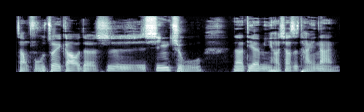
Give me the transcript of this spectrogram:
涨幅最高的是新竹，那第二名好像是台南，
